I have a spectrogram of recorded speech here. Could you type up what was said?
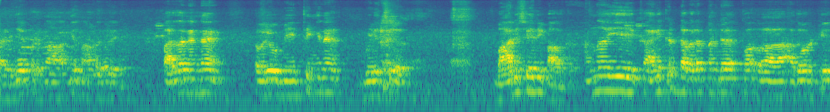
പരിചയപ്പെടുന്ന ആദ്യ നാളുകളിൽ ഭരതൻ എന്നെ ഒരു മീറ്റിങ്ങിന് വിളിച്ച് ബാലുശ്ശേരി ഭാഗത്ത് അന്ന് ഈ കാലിക്കറ്റ് ഡെവലപ്മെന്റ് അതോറിറ്റിയിൽ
